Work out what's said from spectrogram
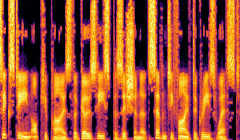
16 occupies the GOES East position at 75 degrees west.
